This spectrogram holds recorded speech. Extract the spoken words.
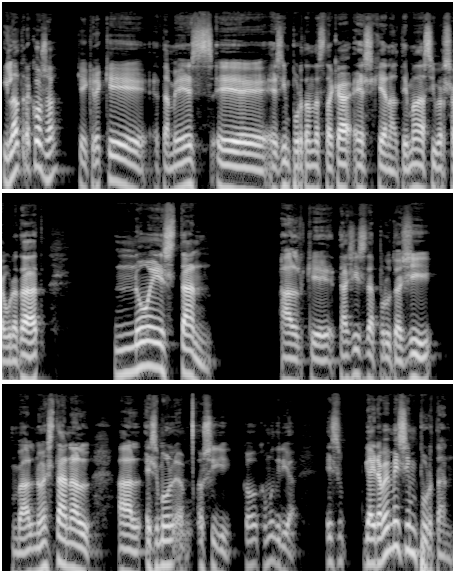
I l'altra cosa que crec que també és, eh, és important destacar és que en el tema de ciberseguretat no és tant el que t'hagis de protegir, val? no és tant el... el és molt, o sigui, com, com ho diria? És gairebé més important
